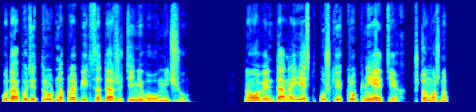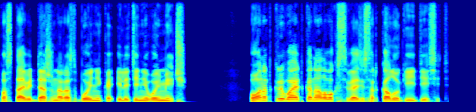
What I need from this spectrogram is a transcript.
куда будет трудно пробиться даже теневому мечу. Но у Винтана есть пушки крупнее тех, что можно поставить даже на разбойника или теневой меч. Он открывает каналовок связи с аркологией 10.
